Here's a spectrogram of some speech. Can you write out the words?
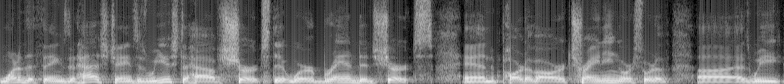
one of the things that has changed is we used to have shirts that were branded shirts, and part of our training, or sort of uh, as we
